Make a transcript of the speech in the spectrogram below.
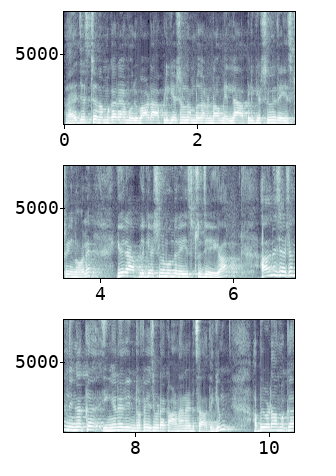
അതായത് ജസ്റ്റ് നമുക്കറിയാം ഒരുപാട് ആപ്ലിക്കേഷൻ നമ്മൾ കണ്ടാവും എല്ലാ ആപ്ലിക്കേഷനിലും രജിസ്റ്റർ ചെയ്യുന്ന പോലെ ഈ ഒരു ആപ്ലിക്കേഷനിലും ഒന്ന് രജിസ്റ്റർ ചെയ്യുക. അതിനുശേഷം നിങ്ങൾക്ക് ഇങ്ങനെ ഒരു ഇന്റർഫേസ് ഇവിടെ കാണാനായിട്ട് സാധിക്കും. അപ്പോൾ ഇവിടെ നമുക്ക്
